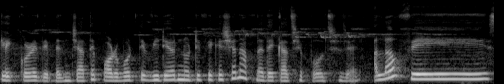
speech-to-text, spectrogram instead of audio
ক্লিক করে দেবেন, যাতে পরবর্তী ভিডিওর নোটিফিকেশান আপনাদের কাছে পৌঁছে যায়। আল্লাহ হাফিজ!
